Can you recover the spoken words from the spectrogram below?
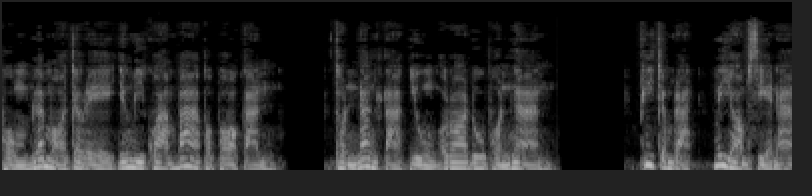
ผมและหมอเจเรยังมีความบ้าพอๆกัน ทนนั่งตากยุงรอดูผลงาน พี่จำรัดไม่ยอมเสียหน้า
